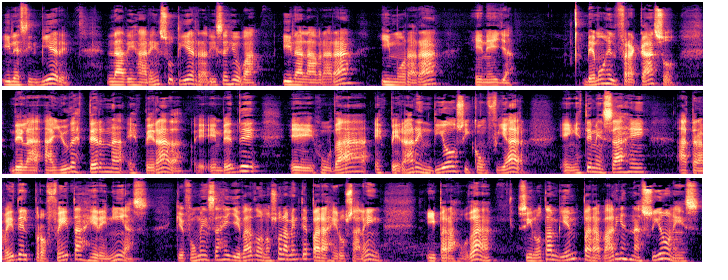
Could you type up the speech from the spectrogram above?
y le sirviere, la dejaré en su tierra, dice Jehová, y la labrará y morará en ella. Vemos el fracaso de la ayuda externa esperada. E, en vez de eh, Judá esperar en Dios y confiar en este mensaje a través del profeta Jeremías, que fue un mensaje llevado no solamente para Jerusalén y para Judá, sino también para varias naciones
